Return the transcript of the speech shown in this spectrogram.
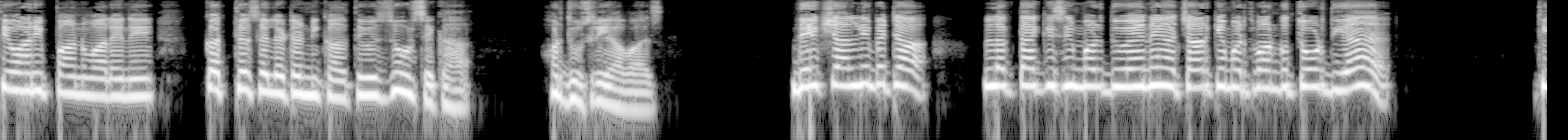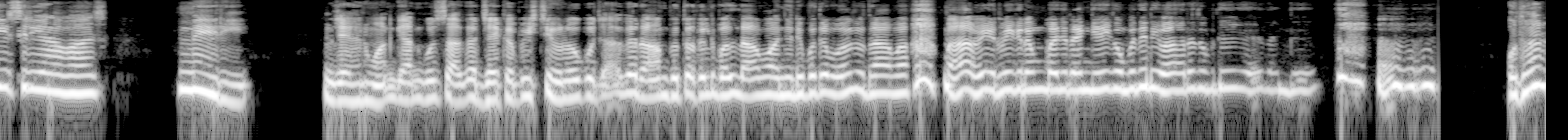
तिवारी पान वाले ने कत्थे से लेटर निकालते हुए ज़ोर से कहा और दूसरी आवाज़ देख शालिनी बेटा लगता है किसी मर्दुए ने अचार के मर्तबान को तोड़ दिया है। तीसरी आवाज़, मेरी। जय हनुमान, ज्ञान गुरु सागर, जय कपीश लोग को जागर राम दूत अतुल, बलदामा, अंजनी पुत्र भवन सुधामा महावीर विक्रम, बजरंगी कुमति निवार, सुमति उधर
